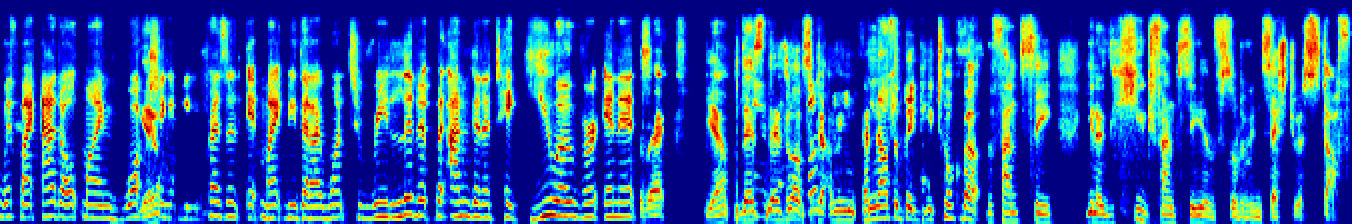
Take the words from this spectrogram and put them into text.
with my adult mind watching and being present. It might be that I want to relive it, but I'm going to take you over in it. Correct. Yeah, there's there's lots of. I mean, another big. You talk about the fantasy, you know, the huge fantasy of sort of incestuous stuff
